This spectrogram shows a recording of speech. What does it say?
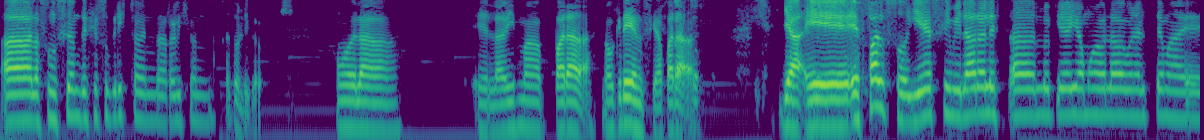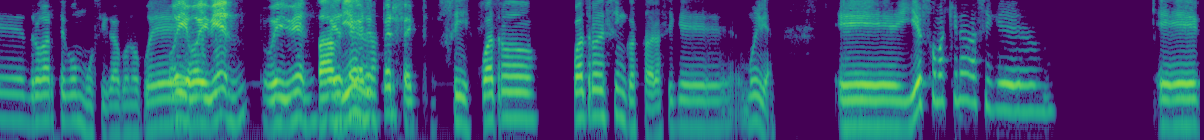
a la asunción de Jesucristo en la religión católica, como de la, eh, la misma parada, no creencia, parada. Exacto. Ya, eh, es falso y es similar al, a lo que habíamos hablado con el tema de drogarte con música. Pues no puede, Oye, voy bien, voy bien. Va voy a bien, sacar ¿no? el perfecto. Sí, 4 cuatro de 5 hasta ahora, así que muy bien. Eh, y eso más que nada, así que eh,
